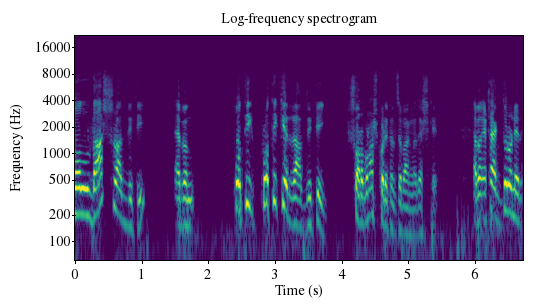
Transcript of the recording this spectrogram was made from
দলদাস রাজনীতি এবং প্রতীক প্রতীকের রাজনীতি সর্বনাশ করে ফেলছে বাংলাদেশকে। এবং এটা এক ধরনের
